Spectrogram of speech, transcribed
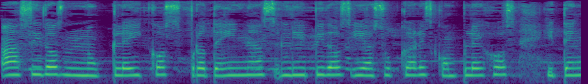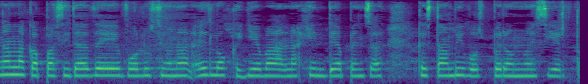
ácidos nucleicos, proteínas, lípidos y azúcares complejos y tengan la capacidad de evolucionar es lo que lleva a la gente a pensar que están vivos, pero no es cierto.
